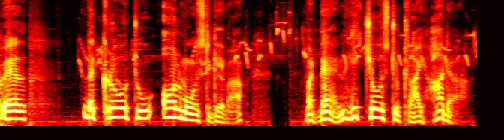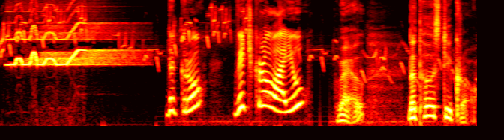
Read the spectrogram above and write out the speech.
Well, the crow too almost gave up, but then he chose to try harder. The crow? Which crow are you? Well, the thirsty crow.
